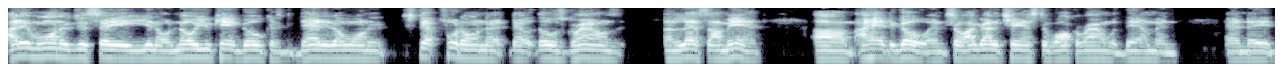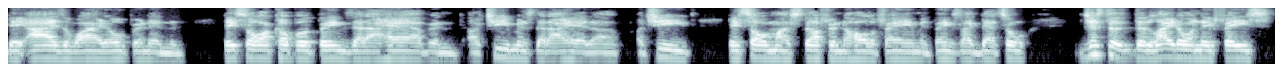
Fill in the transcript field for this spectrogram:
I didn't want to just say, you know, no, you can't go because Daddy don't want to step foot on that, that those grounds unless I'm in. Um, I had to go, and so I got a chance to walk around with them, and and they they eyes are wide open, and they saw a couple of things that I have and achievements that I had uh, achieved. They saw my stuff in the Hall of Fame and things like that. So just the the light on their face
